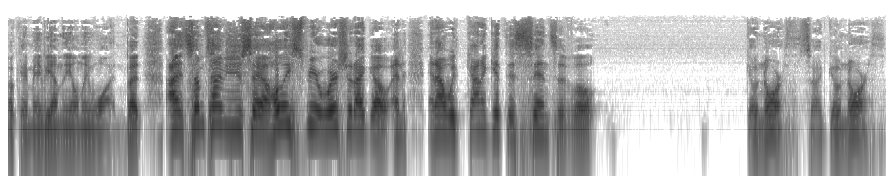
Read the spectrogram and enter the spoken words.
Okay, maybe I'm the only one. But I, sometimes you just say, Holy Spirit, where should I go? And, and I would kind of get this sense of, well, go north. So I'd go north.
